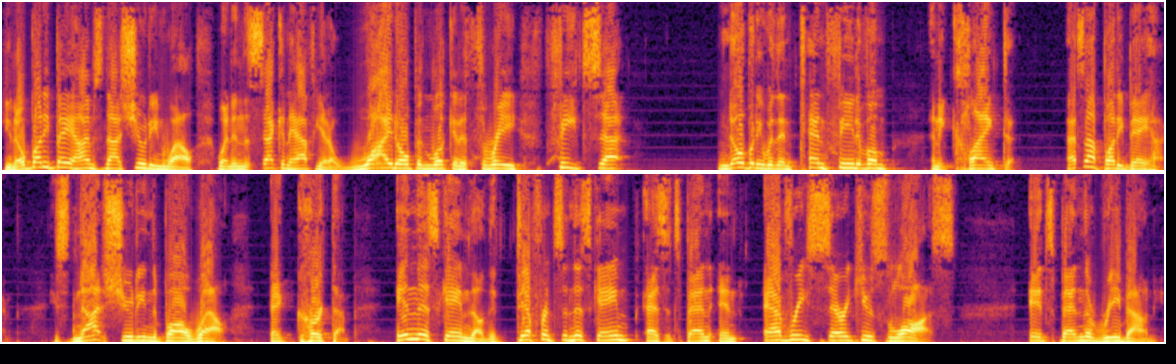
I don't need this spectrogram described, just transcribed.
You know, Buddy Boeheim's not shooting well when in the second half he had a wide open look at a three, feet set, nobody within 10 feet of him, and he clanked it. That's not Buddy Boeheim. He's not shooting the ball well. It hurt them. In this game, though, the difference in this game, as it's been in every Syracuse loss, it's been the rebounding.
